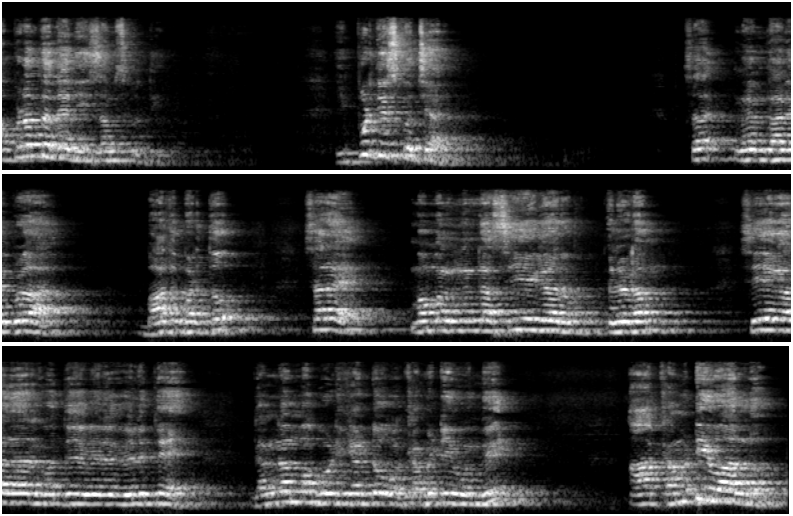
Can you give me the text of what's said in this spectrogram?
అప్పుడంతా లేదు ఈ సంస్కృతి. ఇప్పుడు తీసుకొచ్చారు. సరే మేము దానికి కూడా బాధపడుతూ సరే మమ్మల్ని నిన్న సిఏ గారు పిలవడం సిఐ గారి దగ్గరికి వద్ద వెళితే గంగమ్మ గుడికి అంటూ ఒక కమిటీ ఉంది. ఆ కమిటీ వాళ్ళు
